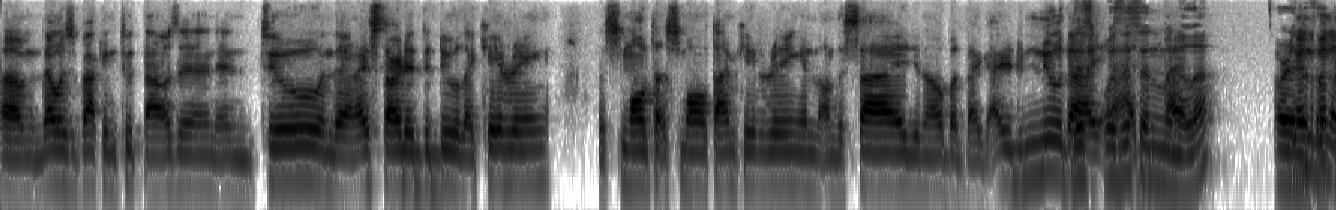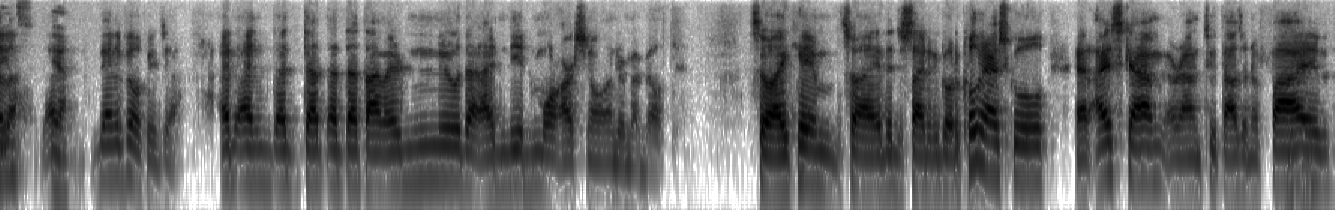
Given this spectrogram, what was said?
Um, that was back in 2002, and then I started to do like catering, a small t- small time catering, and on the side, you know. But like I knew that this, I was this in Manila I, or in, in the Manila? Yeah, in the Philippines. Yeah, and and at that at that time I knew that I need more arsenal under my belt. So I came, so I then decided to go to culinary school at ISCAHM around 2005. Mm-hmm.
